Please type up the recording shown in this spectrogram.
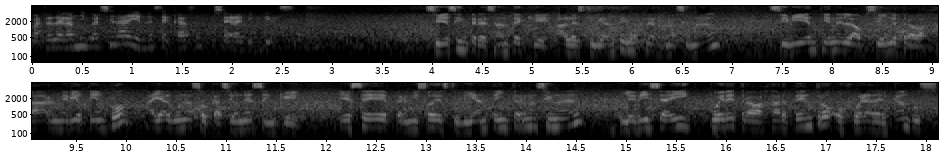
parte de la universidad y en este caso pues era el inglés. Sí, es interesante que al estudiante internacional, si bien tiene la opción de trabajar medio tiempo, hay algunas ocasiones en que ese permiso de estudiante internacional le dice ahí, puede trabajar dentro o fuera del campus.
